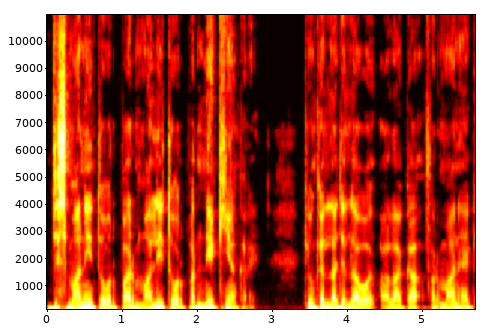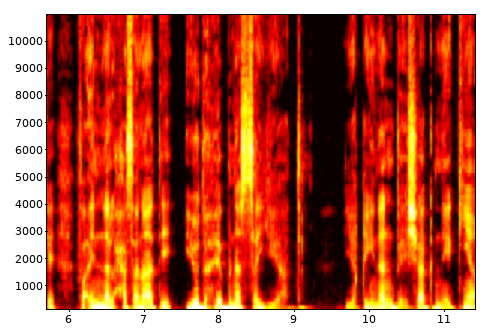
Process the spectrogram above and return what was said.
جسمانی طور پر، مالی طور پر نیکیاں کرے۔ کیونکہ اللہ جل و اعلیٰ کا فرمان ہے کہ فعن الحسناتی یدھبن سیات یقیناً بے شک نیکیاں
